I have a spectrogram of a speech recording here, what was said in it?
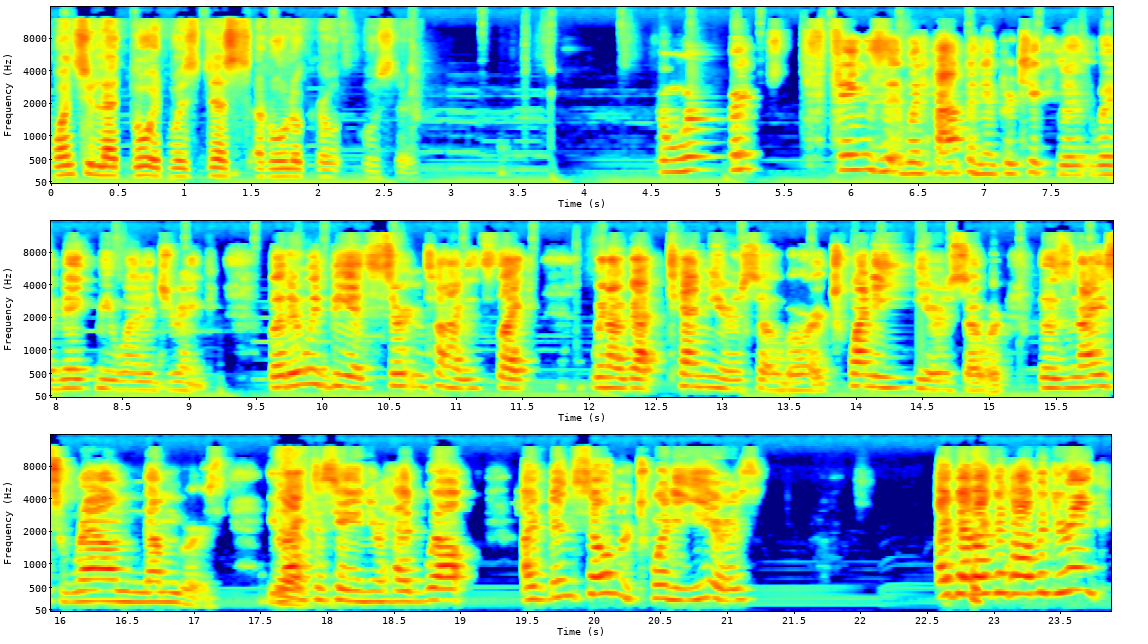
once you let go, it was just a roller coaster? there weren't things that would happen in particular that would make me want to drink, but it would be at certain times. It's like when I've got 10 years sober or 20 years sober, those nice round numbers. You Yeah. like to say in your head, well, I've been sober 20 years. I bet I could have a drink.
